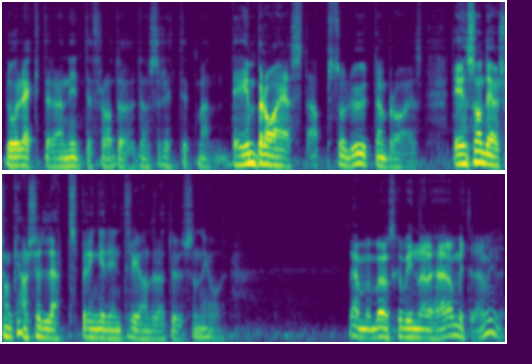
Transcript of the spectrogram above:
Då räckte den inte från dödens riktigt. Men det är en bra häst, absolut en bra häst. Det är en sån där som kanske lätt springer in 300 000 i år. Nej, men vem ska vinna det här om inte den vinner?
